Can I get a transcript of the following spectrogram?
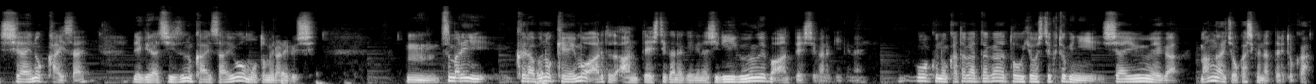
試合の開催、レギュラーシーズンの開催を求められるし、うん、つまり、クラブの経営もある程度安定していかなきゃいけないし、リーグ運営も安定していかなきゃいけない。多くの方々が投票していくときに、試合運営が万が一おかしくなったりとか、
